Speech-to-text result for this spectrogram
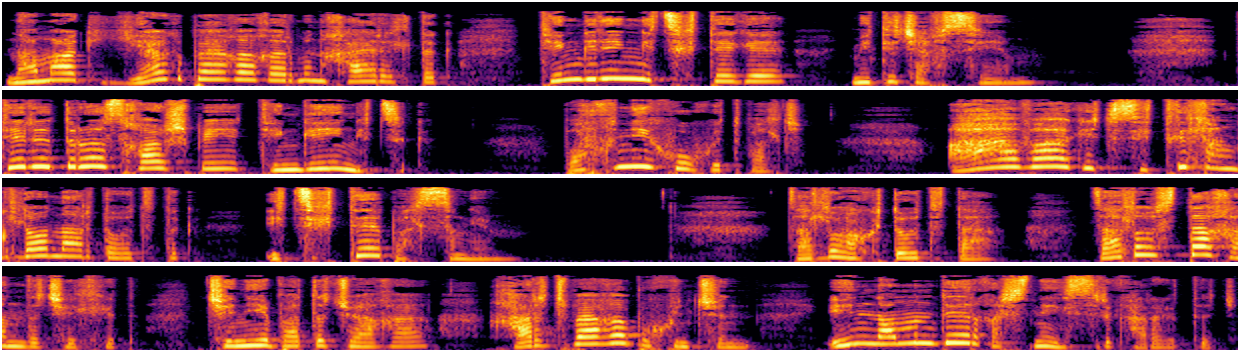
намайг яг байгаагаар минь хайрладаг Тэнгэрийн эцэгтэйгээ мэдэж авсан юм. Тэр өдрөөс хойш би Тэнгэрийн эцэг Бурхны хүүхэд болж ааваа гэж сэтгэл хангалуунаар дууддаг эцэгтэй болсон юм. Залуу охтуудаа залуустай хандаж хэлэхэд чиний бодож байгаа харж байгаа бүхэн чинь энэ номон дээр гарсны эсрэг харагдаж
